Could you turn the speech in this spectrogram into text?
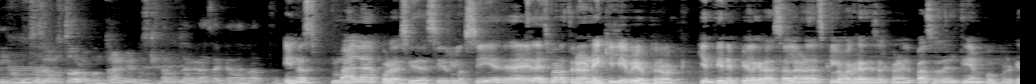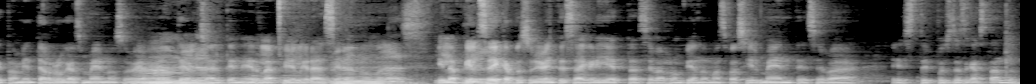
Y justo hacemos todo lo contrario, nos quitamos la grasa cada rato. Y no es mala, por así decirlo, sí, eh, es bueno tener un equilibrio, pero quien tiene piel grasa, la verdad es que lo va a agradecer con el paso del tiempo, porque también te arrugas menos, obviamente, ah, al, tener la piel grasa. Mira nomás. Y la piel seca, pues obviamente se agrieta, se va rompiendo más fácilmente, se va, este, pues desgastando.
